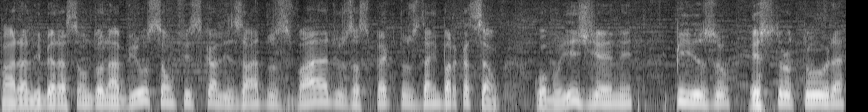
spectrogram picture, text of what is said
Para a liberação do navio são fiscalizados vários aspectos da embarcação, como higiene, piso, estrutura,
